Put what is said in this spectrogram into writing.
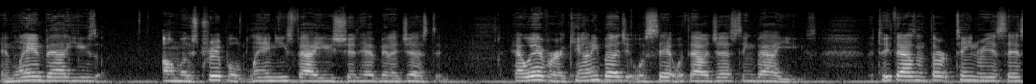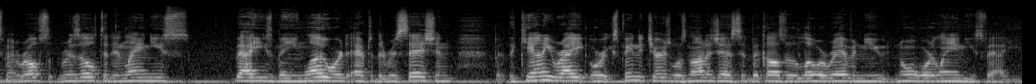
and land values almost tripled, land use values should have been adjusted. However, a county budget was set without adjusting values. The 2013 reassessment resulted in land use values being lowered after the recession, but the county rate or expenditures was not adjusted because of the lower revenue nor were land use values.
